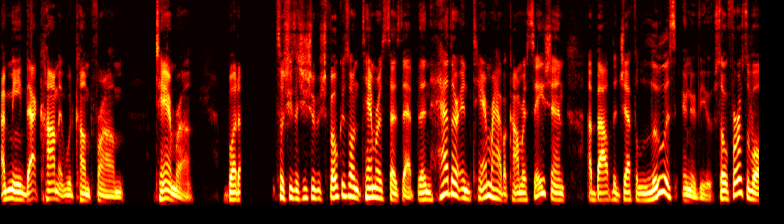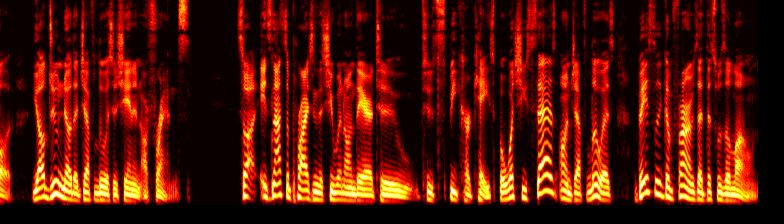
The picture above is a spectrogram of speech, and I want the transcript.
I mean, that comment would come from Tamra, but so she said she should focus on Tamara says that. Then Heather and Tamara have a conversation about the Jeff Lewis interview. So first of all, y'all do know that Jeff Lewis and Shannon are friends. So uh, it's not surprising that she went on there to to speak her case. But what she says on Jeff Lewis basically confirms that this was a loan.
